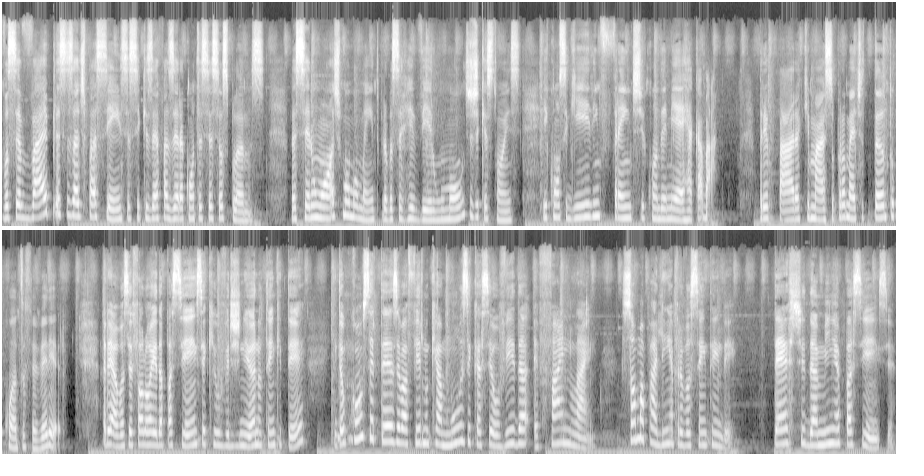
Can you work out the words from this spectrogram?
você vai precisar de paciência se quiser fazer acontecer seus planos. Vai ser um ótimo momento para você rever um monte de questões e conseguir ir em frente quando MR acabar. Prepara que março promete tanto quanto fevereiro. Ariel, você falou aí da paciência que o virginiano tem que ter. Então, com certeza, eu afirmo que a música a ser ouvida é fine line. Só uma palhinha para você entender teste da minha paciência.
